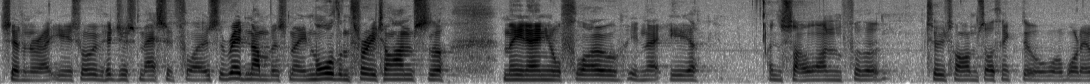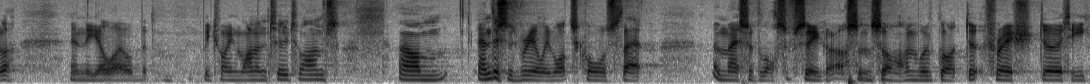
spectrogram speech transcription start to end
seven or eight years where we've had just massive flows. The red numbers mean more than three times the mean annual flow in that year, and so on for the two times, I think, or whatever, and the yellow between one and two times. Um, and this is really what's caused that massive loss of seagrass and so on. We've got fresh, dirty,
